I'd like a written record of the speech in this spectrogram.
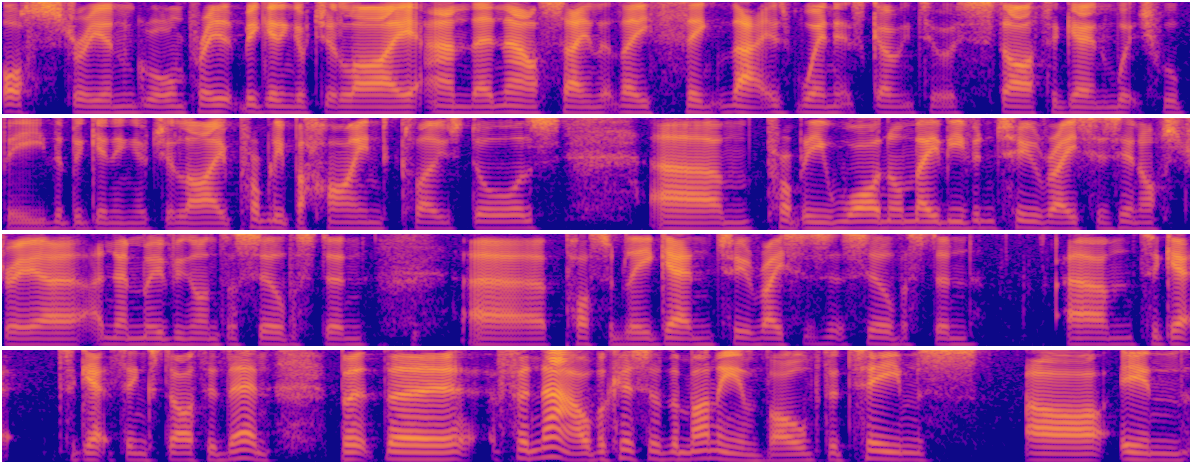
Austrian Grand Prix at the beginning of July, and they're now saying that they think that is when it's going to start again, which will be the beginning of July, probably behind closed doors um, probably one or maybe even two races in Austria, and then moving on to Silverstone, uh, possibly again two races at Silverstone um, to get to get things started then. But the for now, because of the money involved, the teams are in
